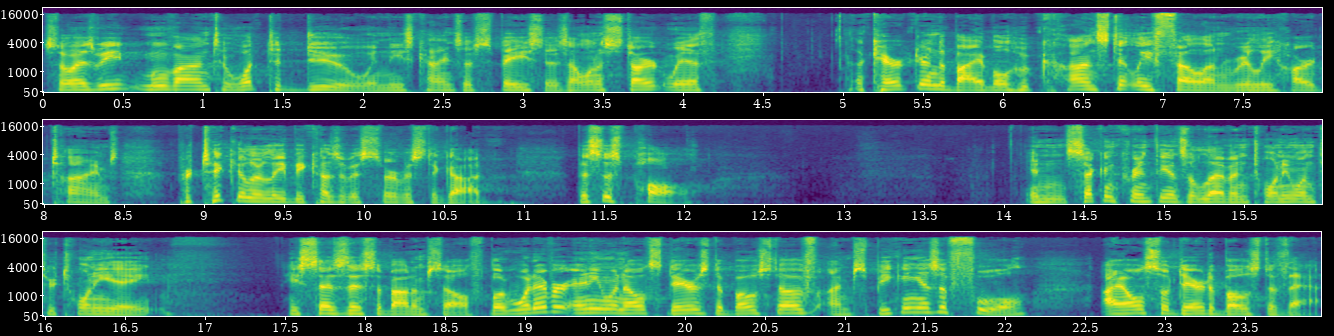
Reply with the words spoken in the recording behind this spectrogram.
So, as we move on to what to do in these kinds of spaces, I want to start with a character in the Bible who constantly fell on really hard times, particularly because of his service to God. This is Paul. In 2 Corinthians 11 21 through 28, he says this about himself But whatever anyone else dares to boast of, I'm speaking as a fool, I also dare to boast of that.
